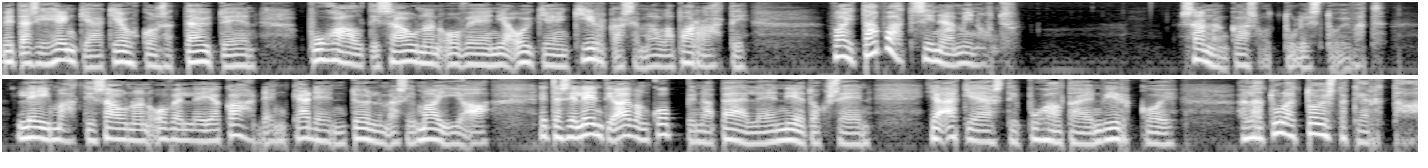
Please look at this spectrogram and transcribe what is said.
vetäsi henkeä keuhkonsa täyteen, puhalti saunan oveen ja oikein kirkasemalla parahti. Vai tapat sinä minut? Sannan kasvot tulistuivat. Leimahti saunan ovelle ja kahden käden tölmäsi Maijaa, että se lenti aivan koppina päälleen nietokseen ja äkeästi puhaltaen virkkoi, älä tule toista kertaa.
